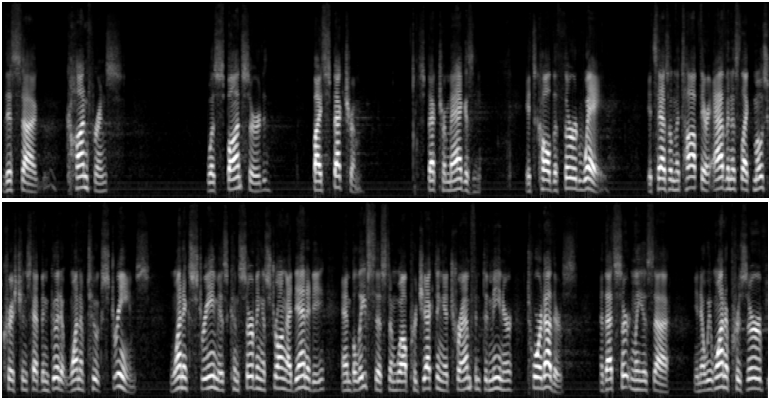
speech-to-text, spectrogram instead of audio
This uh, conference was sponsored by Spectrum, Spectrum Magazine. It's called The Third Way. It says on the top there Adventists, like most Christians, have been good at one of two extremes. One extreme is conserving a strong identity and belief system while projecting a triumphant demeanor toward others. Now, that certainly is, uh, you know, we want to preserve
